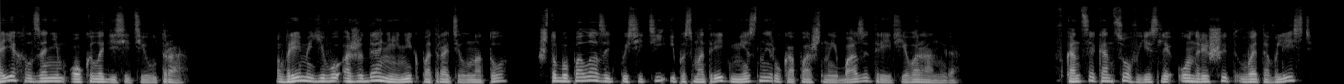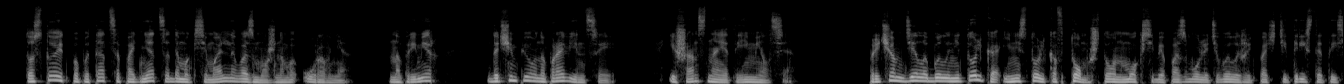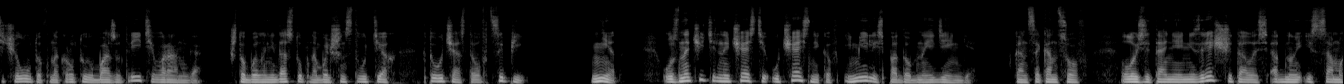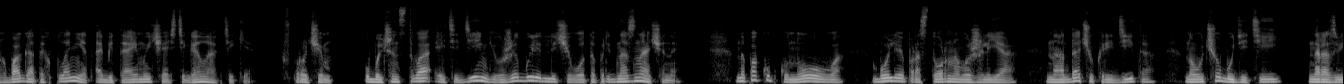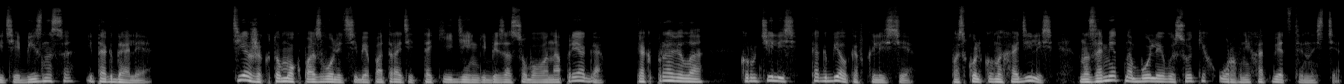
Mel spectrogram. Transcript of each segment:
Заехал за ним около десяти утра. Время его ожидания Ник потратил на то, чтобы полазать по сети и посмотреть местные рукопашные базы третьего ранга. В конце концов, если он решит в это влезть, то стоит попытаться подняться до максимально возможного уровня. Например, до чемпиона провинции, и шанс на это имелся. Причем дело было не только и не столько в том, что он мог себе позволить выложить почти 300 тысяч лутов на крутую базу третьего ранга, что было недоступно большинству тех, кто участвовал в цепи. Нет, у значительной части участников имелись подобные деньги. В конце концов, Лузитания не зря считалась одной из самых богатых планет обитаемой части галактики. Впрочем, у большинства эти деньги уже были для чего-то предназначены. На покупку нового, более просторного жилья, на отдачу кредита, на учебу детей, на развитие бизнеса и так далее. Те же, кто мог позволить себе потратить такие деньги без особого напряга, как правило, крутились как белка в колесе, поскольку находились на заметно более высоких уровнях ответственности.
